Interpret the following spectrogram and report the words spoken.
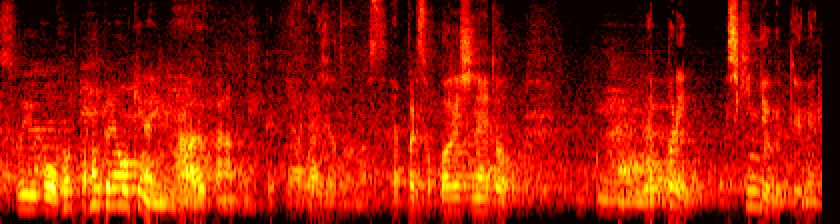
そういうこう本当本当に大きな意味もあるかなと思って。いや大事だと思います。やっぱり底上げしないと、うん、やっぱり資金力っていう面で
